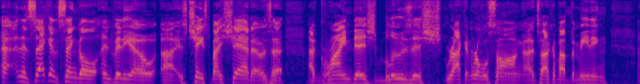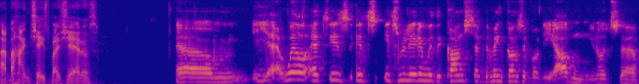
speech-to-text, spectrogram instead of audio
Uh, and the second single and video uh, is Chased by Shadows, a, a grindish, bluesish rock and roll song. Uh, talk about the meaning uh, behind Chased by Shadows. Um, yeah, well, it is. It's it's related with the concept, the main concept of the album. You know, it's uh,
